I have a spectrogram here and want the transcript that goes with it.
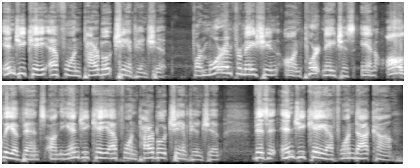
NGK F1 Powerboat Championship. For more information on Port Neches and all the events on the NGK F1 Powerboat Championship, visit ngkf1.com.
